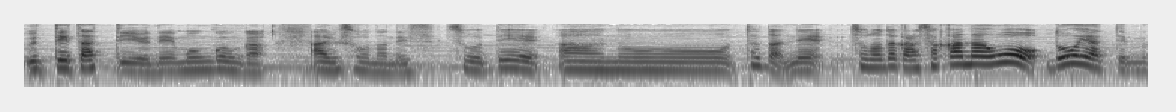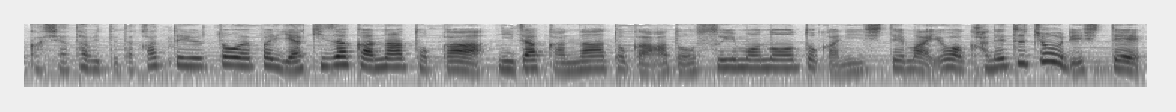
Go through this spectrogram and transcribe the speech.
売ってたっていうね文言があるそうなんです。そうであのー、ただねそのだから魚をどうやって昔は食べてたかっていうとやっぱり焼き魚とか煮魚とかあとお吸い物とかにしてまあ要は加熱調理して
